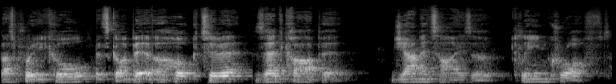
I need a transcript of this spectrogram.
That's pretty cool. It's got a bit of a hook to it. Z carpet, janitizer, Cleancroft,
